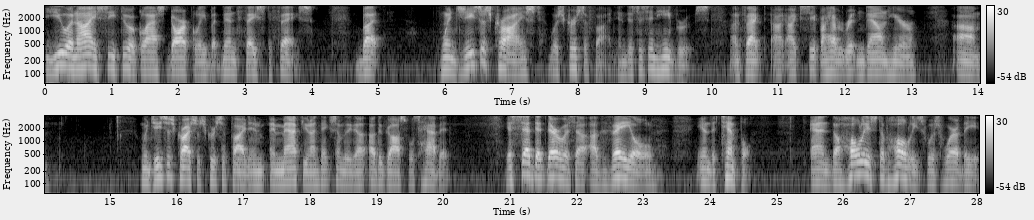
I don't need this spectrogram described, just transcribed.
you and I see through a glass darkly, but then face to face. But when Jesus Christ was crucified, and this is in Hebrews, in fact, I, I see if I have it written down here. Um, when Jesus Christ was crucified in, in Matthew, and I think some of the other Gospels have it, it said that there was a, a veil in the temple. And the holiest of holies was where the,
